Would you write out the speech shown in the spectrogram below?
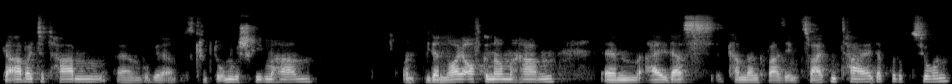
gearbeitet haben, äh, wo wir Skripte umgeschrieben haben und wieder neu aufgenommen haben. Ähm, all das kam dann quasi im zweiten Teil der Produktion.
